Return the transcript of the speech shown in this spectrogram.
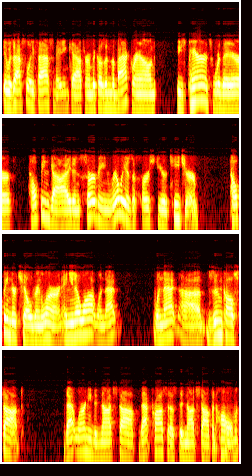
it was absolutely fascinating, Kathryn, because in the background, these parents were there helping guide and serving really as a first year teacher, helping their children learn. And you know what? When that when that uh, Zoom call stopped, that learning did not stop. That process did not stop at home.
